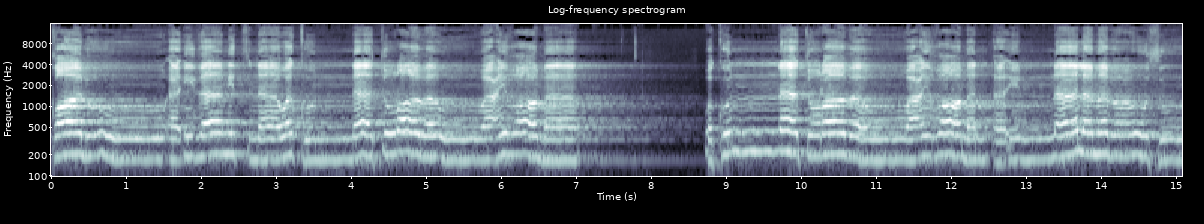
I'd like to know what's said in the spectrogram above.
قالوا أإذا متنا وكنا ترابا وعظاما. وكنا ترابا وعظاما أئنا لمبعوثون.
